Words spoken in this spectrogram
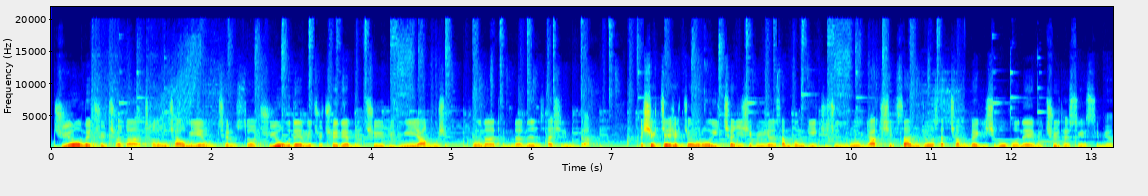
주요 매출처가 자동차 OEM 업체로서 주요 5대 매출처에 대한 매출 비중이 약 50%나 된다는 사실입니다. 그러니까 실제 실적으로 2021년 3분기 기준으로 약 13조 4,125억 원의 매출을 달성했으며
